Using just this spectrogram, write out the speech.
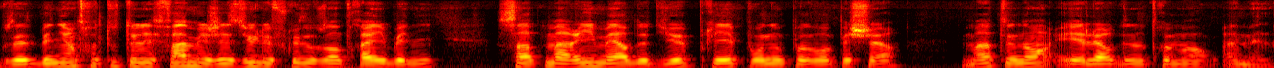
Vous êtes bénie entre toutes les femmes, et Jésus, le fruit de vos entrailles, est béni. Sainte Marie, Mère de Dieu, priez pour nous pauvres pécheurs, maintenant et à l'heure de notre mort. Amen.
